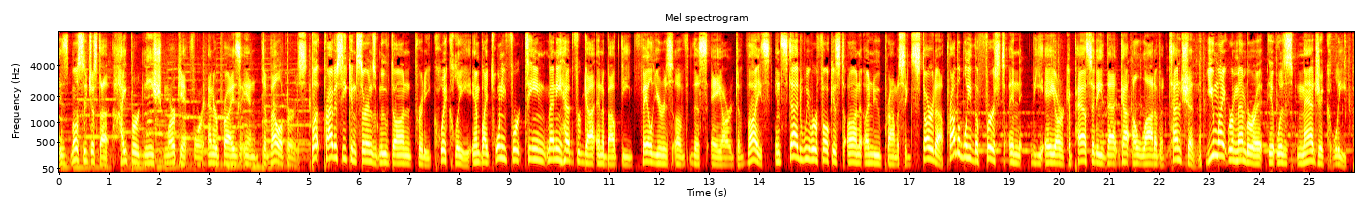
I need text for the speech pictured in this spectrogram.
is mostly just a hyper niche market for enterprise and developers. But privacy concerns moved on pretty quickly, and by 2014, many had forgotten about the failures of this AR device. Instead, we were focused on a new promising startup, probably the first in the AR capacity that got a lot of attention. You might remember it, it was Magic Leap.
